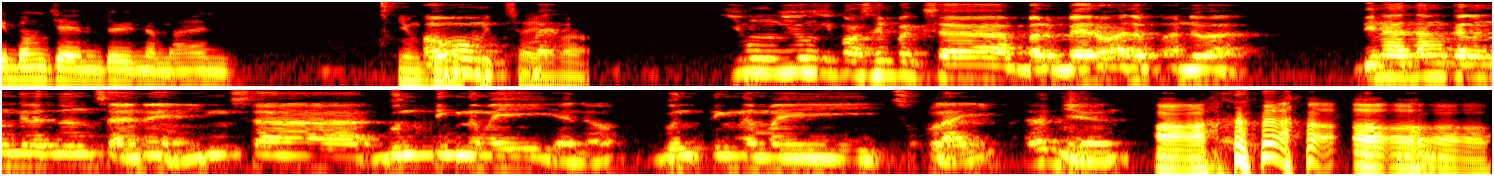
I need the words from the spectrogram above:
ibang gender naman. yung Oo, gumupit sa'yo. Yung, yung iba kasi pag sa barbero, alam, ano ba, dinadang ka lang nila dun sa ano eh, yung sa gunting na may, ano, gunting na may suklay. Alam niyo yun? Oo. Oo, oo, ano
